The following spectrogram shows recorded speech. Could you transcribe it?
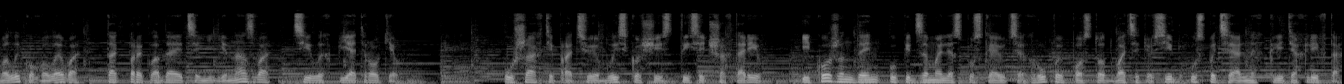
великого лева, так перекладається її назва, цілих 5 років. У шахті працює близько 6 тисяч шахтарів, і кожен день у підземелля спускаються групи по 120 осіб у спеціальних клітях ліфтах.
